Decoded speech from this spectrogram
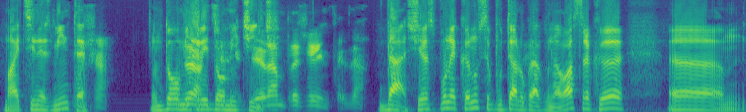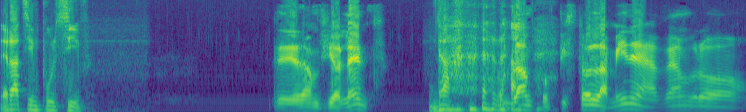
Mai țineți minte? Așa. În 2003-2005. Da, eram președinte, da. Da, și el spune că nu se putea lucra cu dumneavoastră, că uh, erați impulsiv. Eram violent? Da. Umblam da. cu pistol la mine, aveam vreo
